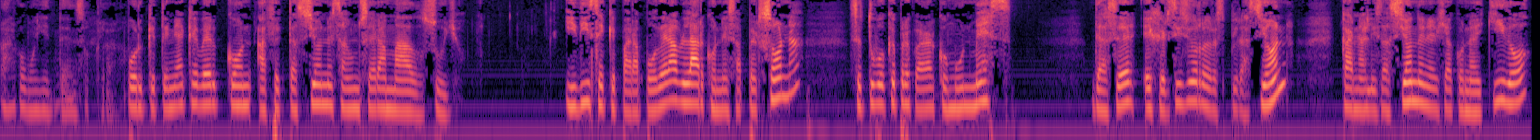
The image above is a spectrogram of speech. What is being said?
Algo muy intenso, claro. porque tenía que ver con afectaciones a un ser amado suyo. Y dice que para poder hablar con esa persona se tuvo que preparar como un mes de hacer ejercicios de respiración, canalización de energía con aikido,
